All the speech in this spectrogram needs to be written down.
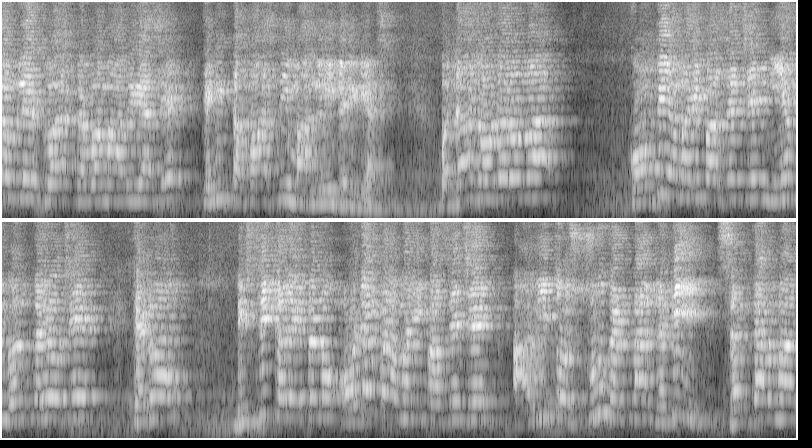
કમલેશ દ્વારા કરવામાં આવી રહ્યા છે, તેની તપાસની માંગણી કરી રહ્યા છે. બધા જ ઓર્ડરોના કોપી અમારી પાસે છે, નિયમ ભંગ કર્યો છે, તેનો ડિસ્ટ્રિક્ટ કલેક્ટરનો ઓર્ડર પણ અમારી પાસે છે. આવી તો શું ઘટના ઘટી? સરકારમાં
